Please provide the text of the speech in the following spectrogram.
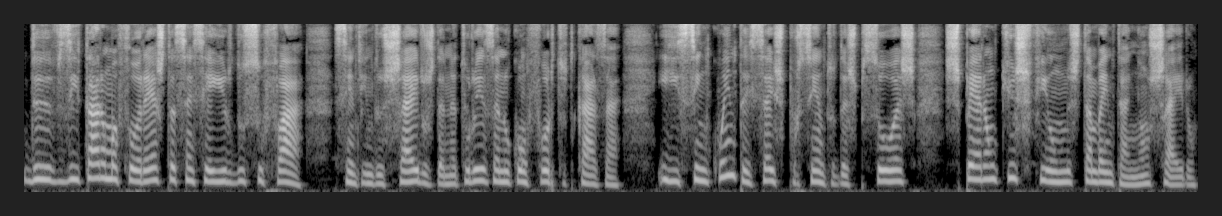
de visitar uma floresta sem sair do sofá, sentindo os cheiros da natureza no conforto de casa, e 56% das pessoas esperam que os filmes também tenham cheiro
